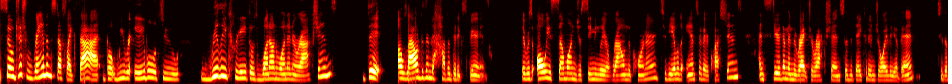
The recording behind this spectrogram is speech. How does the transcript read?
So just random stuff like that, but we were able to really create those one-on-one interactions that allowed them to have a good experience. There was always someone just seemingly around the corner to be able to answer their questions and steer them in the right direction so that they could enjoy the event to the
